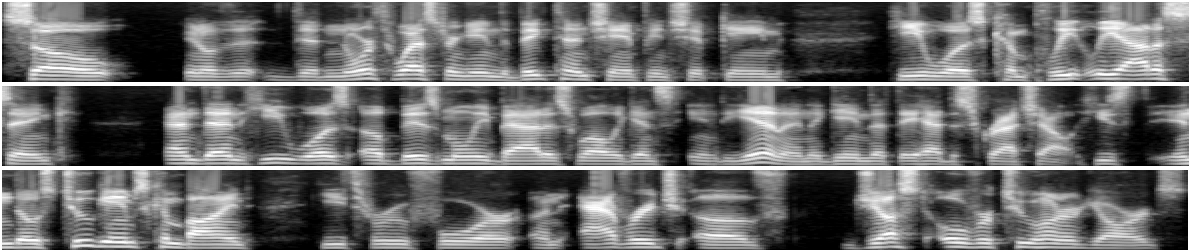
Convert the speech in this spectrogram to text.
So you know the the Northwestern game, the Big Ten championship game, he was completely out of sync, and then he was abysmally bad as well against Indiana in a game that they had to scratch out. He's in those two games combined. He threw for an average of just over 200 yards,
